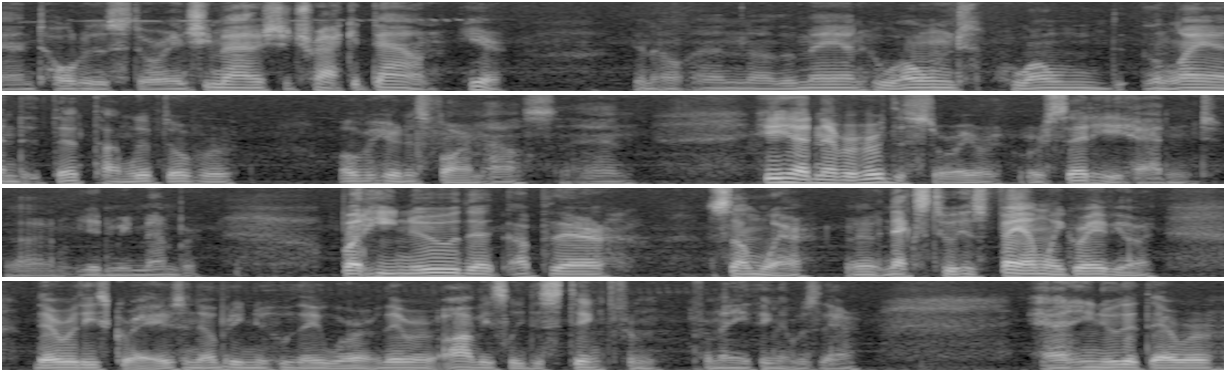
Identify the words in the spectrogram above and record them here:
and told her the story, and she managed to track it down here, you know. And uh, the man who owned who owned the land at that time lived over over here in his farmhouse, and he had never heard the story, or, or said he hadn't. Uh, he didn't remember. But he knew that up there somewhere, uh, next to his family graveyard, there were these graves, and nobody knew who they were. They were obviously distinct from, from anything that was there. And he knew that there were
